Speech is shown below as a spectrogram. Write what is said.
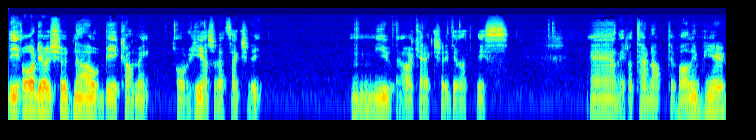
the audio should now be coming over here. So let's actually mute. Oh, I can actually do like this. And if I turn up the volume here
